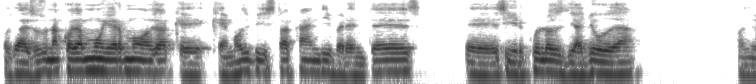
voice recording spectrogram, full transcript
O sea, eso es una cosa muy hermosa que, que hemos visto acá en diferentes eh, círculos de ayuda. Cuando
